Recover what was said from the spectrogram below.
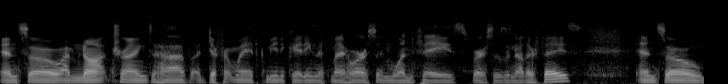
And so I'm not trying to have a different way of communicating with my horse in one phase versus another phase. And so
